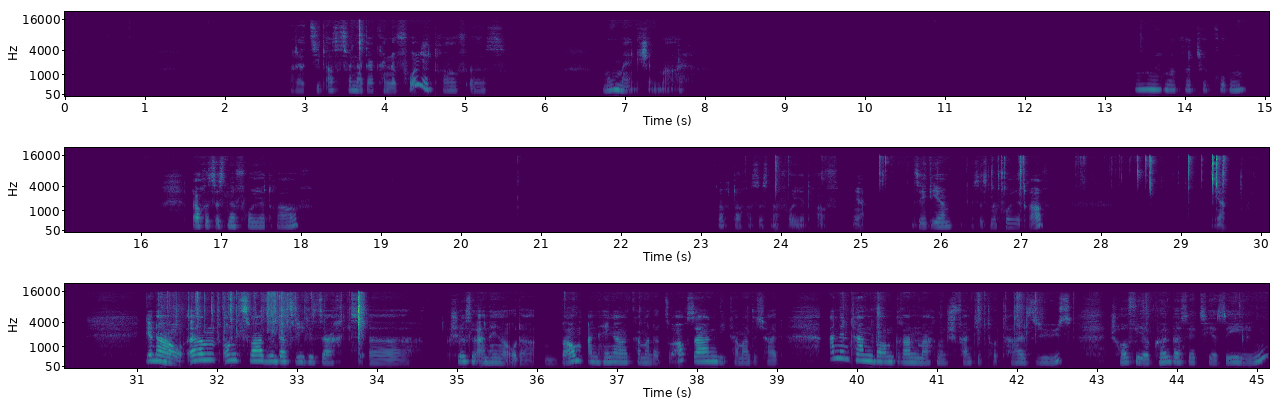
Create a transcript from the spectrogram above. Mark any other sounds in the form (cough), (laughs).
Oh, das sieht aus, als wenn da gar keine Folie drauf ist. Momentchen mal. Ich mal gerade hier gucken. Doch, es ist eine Folie drauf. Doch, doch, es ist eine Folie drauf. Ja, seht ihr, es ist eine Folie drauf. Ja. Genau, ähm, und zwar sind das, wie gesagt, äh, Schlüsselanhänger oder Baumanhänger, kann man dazu auch sagen. Die kann man sich halt an den Tannenbaum dran machen. Ich fand die total süß. Ich hoffe, ihr könnt das jetzt hier sehen.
